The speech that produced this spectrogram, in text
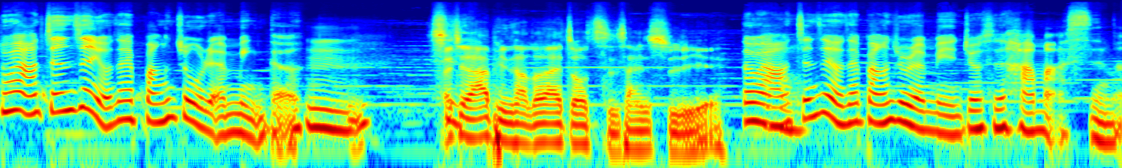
对啊，真正有在帮助人民的，嗯。而且他平常都在做慈善事业。对啊，真正有在帮助人民就是哈马斯嘛。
